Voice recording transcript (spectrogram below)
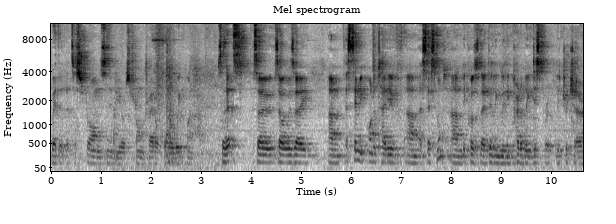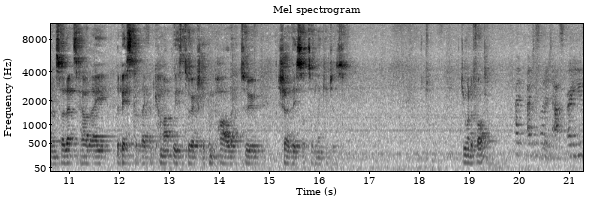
whether that's a strong synergy or a strong trade-off or a weak one. So that's so. So it was a, um, a semi-quantitative um, assessment um, because they're dealing with incredibly disparate literature, and so that's how they the best that they could come up with to actually compile it to show these sorts of linkages. Do you want to follow? I, I just wanted to ask, are you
